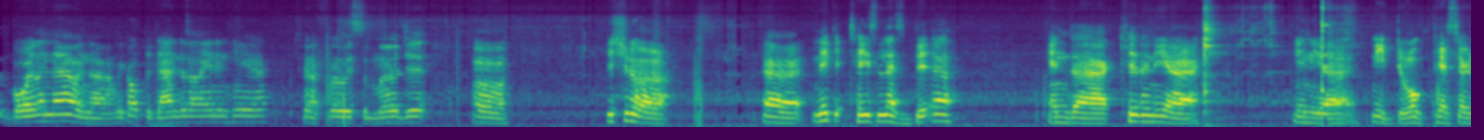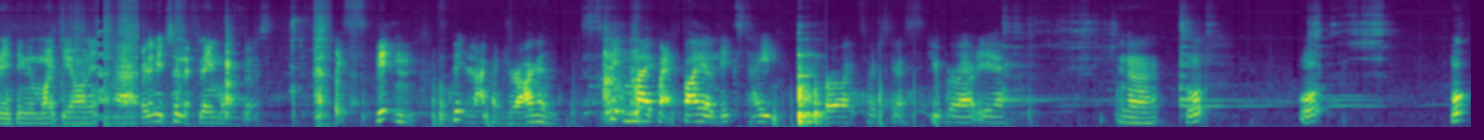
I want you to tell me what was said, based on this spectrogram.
It's boiling now, and uh, we got the dandelion in here. Just gonna slowly submerge it. Uh, this should uh, uh, make it taste less bitter and uh, kill any uh, any uh, any dog piss or anything that might be on it. Uh, let me turn the flame off first. Spitting, spitting like a dragon, spitting like my fire mixtape. Alright, so we're just gonna scoop her out here. And uh, oh, oh, oh,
